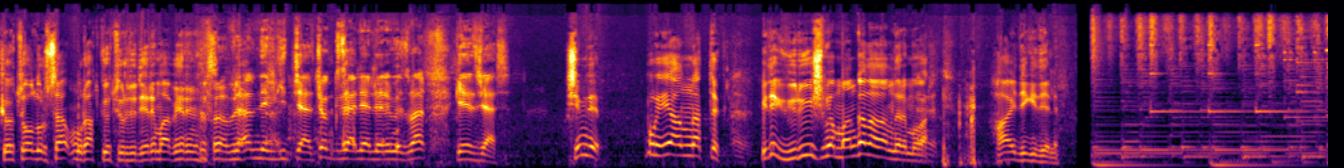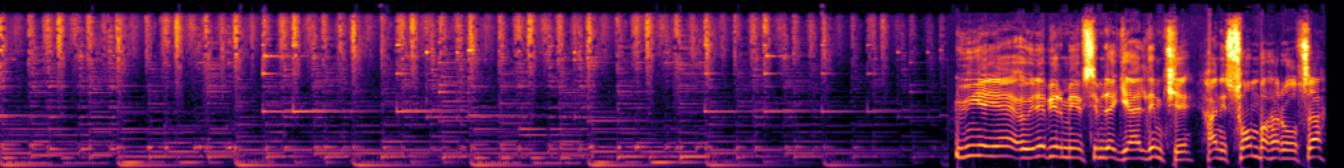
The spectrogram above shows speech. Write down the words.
Kötü olursa Murat götürdü derim haberin olsun. Problem değil gideceğiz. Çok güzel yerlerimiz var. Gezeceğiz. Şimdi burayı anlattık. Bir de yürüyüş ve mangal alanları mı var? Evet. Haydi gidelim. Ünye'ye öyle bir mevsimde geldim ki hani sonbahar olsa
